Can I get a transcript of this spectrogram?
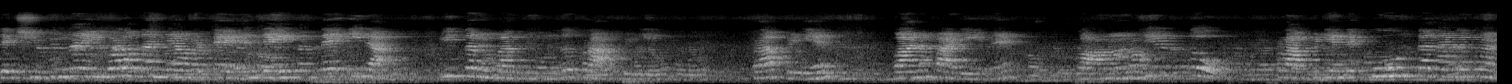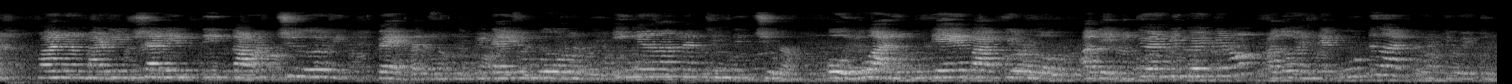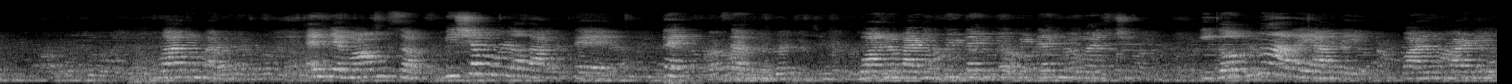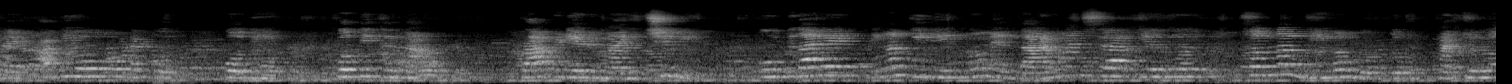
they should വിഷമുള്ളതാകട്ടെ. വനമടി പിടഞ്ഞു പിടഞ്ഞു മരിച്ചു. ഇതൊന്നും അറിയാതെ വനമടിയുടെ അതിയോടെ കൊതി കൊതി തിന്ന പ്രാപിടിയൻ മരിച്ചു. കൂട്ടുകാരെ നിങ്ങൾക്ക് ഇതിന്നും എന്താണ് മനസ്സിലാക്കിയത്? സ്വന്തം ജീവൻ കൊടുത്തും മറ്റുള്ള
